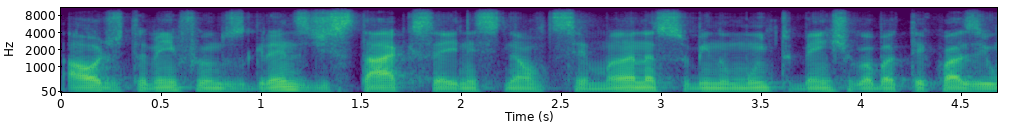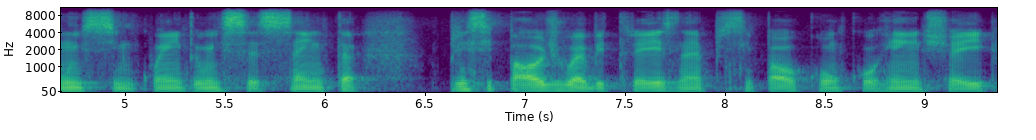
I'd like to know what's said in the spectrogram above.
Áudio também foi um dos grandes destaques aí nesse final de semana, subindo muito bem, chegou a bater quase 1,50, 1,60. Principal de Web3, né? Principal concorrente aí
